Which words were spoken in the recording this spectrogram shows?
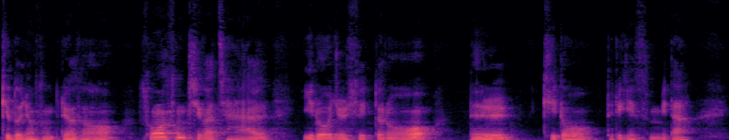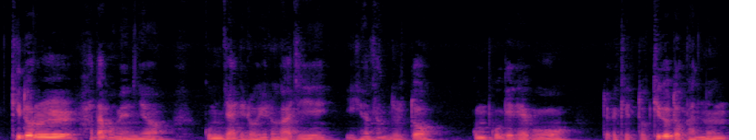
기도 정성 드려서 소원 성취가 잘 이루어질 수 있도록 늘 기도 드리겠습니다. 기도를 하다 보면요 꿈자리로 여러 가지 이 현상들도 꿈꾸게 되고 또 이렇게 또 기도도 받는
